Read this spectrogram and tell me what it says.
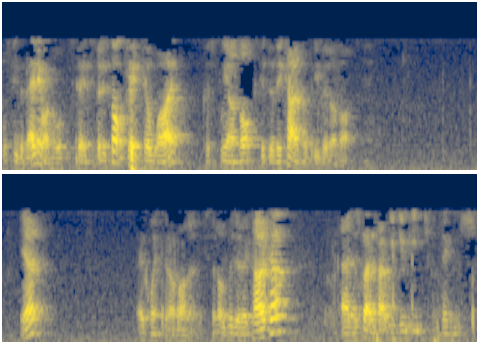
We'll see with anyone holds Goethe, but it's not Goethe. Why? Because we are not Kidure Karaka, believe it or not. Yeah? According to Rambam, it's not Kidure Karaka, uh, despite the fact we do eat from things which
